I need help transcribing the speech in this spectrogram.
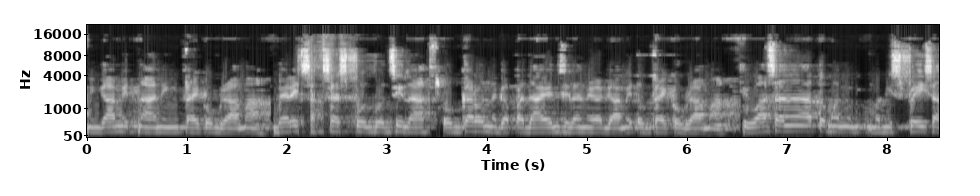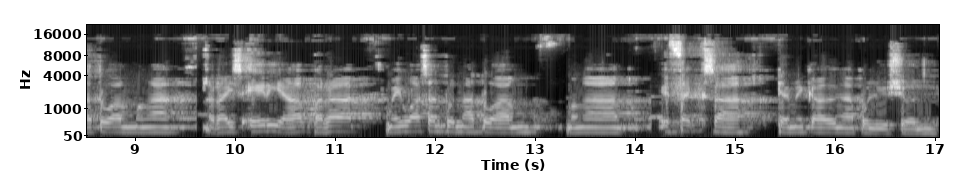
ningsgamit na ning trichogramma. Very successful good sila ug karon nagapadayon sila nagagamit og trichogramma. Iwasan na nato mag- mag-spray sa ato ang mga rice area para maiwasan po nato ang mga effect sa chemical nga pollution.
